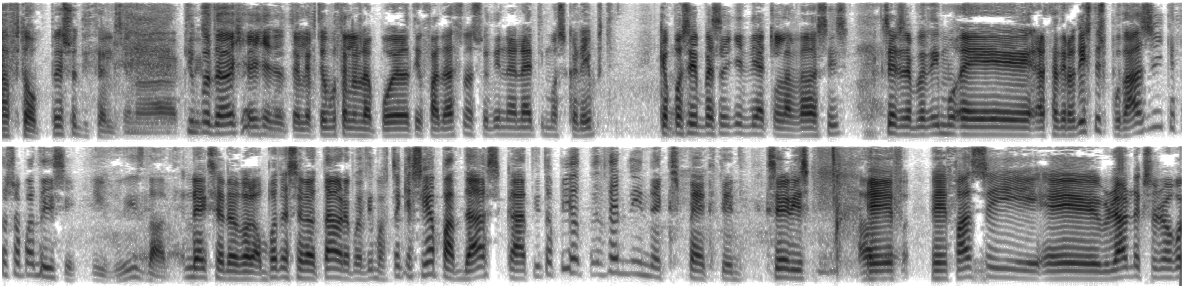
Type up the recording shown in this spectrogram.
Αυτό, πες ό,τι θέλεις για να. κλείσεις. Τίποτα, όχι, όχι. Το τελευταίο που θέλω να πω είναι ότι φαντάζομαι να σου δίνει ένα έτοιμο script και όπως είπες, έχει διακλαδώσεις. Ξέρεις, παιδί μου, ε, θα τη ρωτήσεις τι σπουδάζει και θα σου απαντήσει. If this, that. Ναι, ξέρω εγώ. Οπότε σε ρωτάω, ρε παιδί μου, αυτό και εσύ απαντάς κάτι το οποίο δεν είναι expected. Ξέρεις, Α, ε, ναι. φ- ε, φάση ε, να είναι, ξέρω εγώ,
